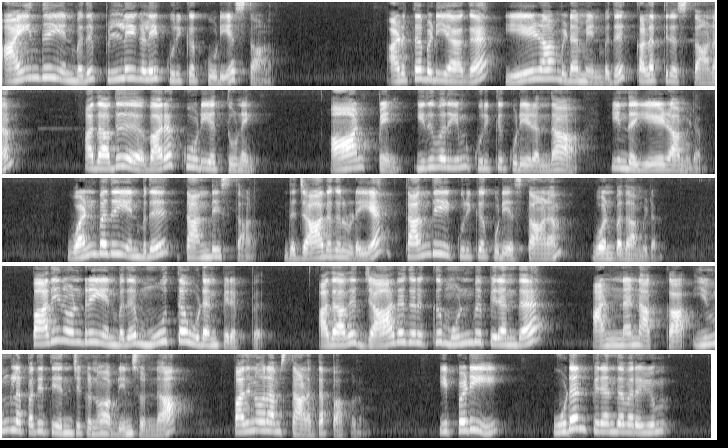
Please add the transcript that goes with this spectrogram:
ஐந்து என்பது பிள்ளைகளை குறிக்கக்கூடிய ஸ்தானம். அடுத்தபடியாக ஏழாம் இடம் என்பது களத்திரஸ்தானம் அதாவது வரக்கூடிய துணை ஆண் பெண் இருவரையும் குறிக்கக்கூடிய இடம்தான் இந்த ஏழாம் இடம். ஒன்பது என்பது தந்தை ஸ்தானம். இந்த ஜாதகருடைய தந்தையை குறிக்கக்கூடிய ஸ்தானம் ஒன்பதாம் இடம். பதினொன்று என்பது மூத்த உடன்பிறப்பு. அதாவது ஜாதகருக்கு முன்பு பிறந்த அண்ணன் அக்கா இவங்கள பற்றி தெரிஞ்சுக்கணும் அப்படின்னு சொன்னால் பதினோராம் ஸ்தானத்தை பார்க்கணும். இப்படி உடன் பிறந்தவரையும்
